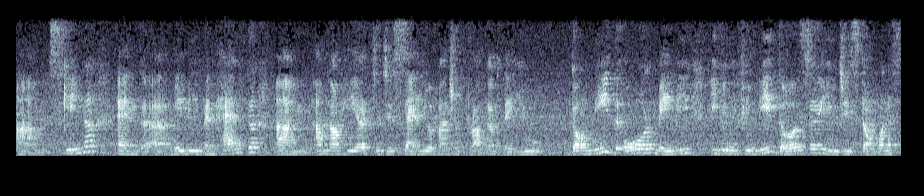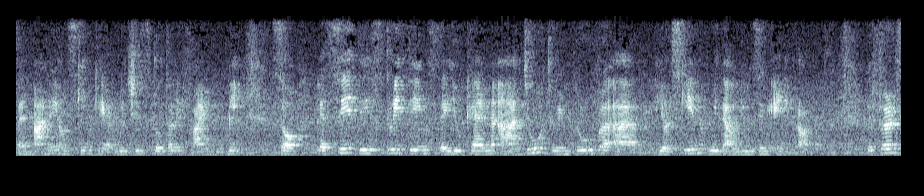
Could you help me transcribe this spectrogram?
um, skin and uh, maybe even health. Um, I'm not here to just sell you a bunch of products that you don't need or maybe even if you need those you just don't want to spend money on skincare which is totally fine with me so let's see these three things that you can uh, do to improve um, your skin without using any product the first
